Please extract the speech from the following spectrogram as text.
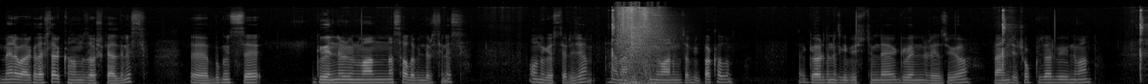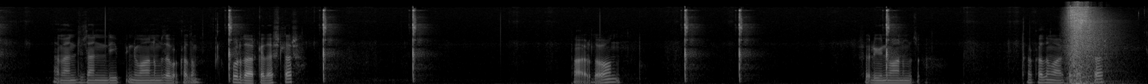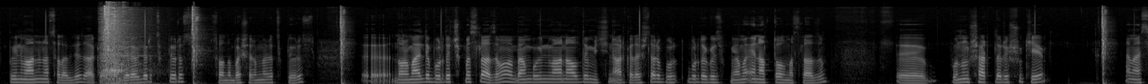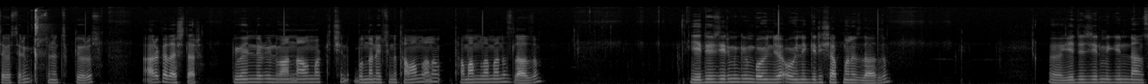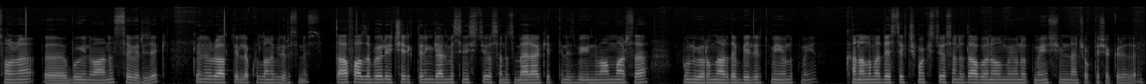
Merhaba arkadaşlar, kanalımıza hoş geldiniz. Ee, bugün size güvenilir ünvanını nasıl alabilirsiniz? Onu göstereceğim. Hemen ünvanımıza bir bakalım. Ee, Gördüğünüz gibi üstümde güvenilir yazıyor. Bence çok güzel bir ünvan. Hemen düzenleyip ünvanımıza bakalım. Burada arkadaşlar. Pardon. Şöyle ünvanımızı takalım arkadaşlar. Bu ünvanı nasıl alabiliriz? Arkadaşlar görevleri tıklıyoruz. Sonra başarımlara tıklıyoruz. Ee, normalde burada çıkması lazım ama ben bu ünvanı aldığım için arkadaşlar bur- burada gözükmüyor ama en altta olması lazım. Ee, bunun şartları şu ki hemen size göstereyim. Üstüne tıklıyoruz. Arkadaşlar güvenilir ünvanını almak için bunların hepsini tamamlana- tamamlamanız lazım. 720 gün boyunca oyuna giriş yapmanız lazım. Ee, 720 günden sonra e, bu ünvanı size verecek. Gönül rahatlığıyla kullanabilirsiniz. Daha fazla böyle içeriklerin gelmesini istiyorsanız, merak ettiğiniz bir ünvan varsa bunu yorumlarda belirtmeyi unutmayın. Kanalıma destek çıkmak istiyorsanız da abone olmayı unutmayın. Şimdiden çok teşekkür ederim.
